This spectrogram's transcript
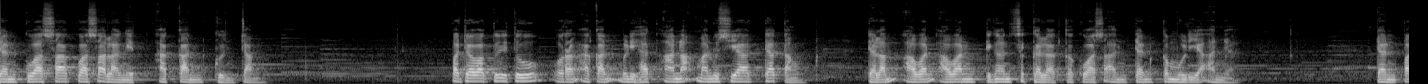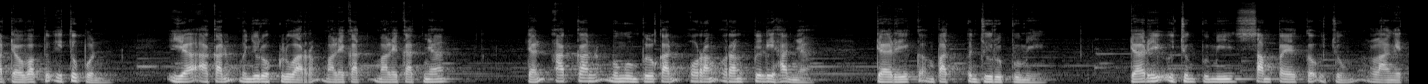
dan kuasa-kuasa langit akan goncang. Pada waktu itu orang akan melihat anak manusia datang dalam awan-awan dengan segala kekuasaan dan kemuliaannya. Dan pada waktu itu pun ia akan menyuruh keluar malaikat-malaikatnya dan akan mengumpulkan orang-orang pilihannya dari keempat penjuru bumi, dari ujung bumi sampai ke ujung langit.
